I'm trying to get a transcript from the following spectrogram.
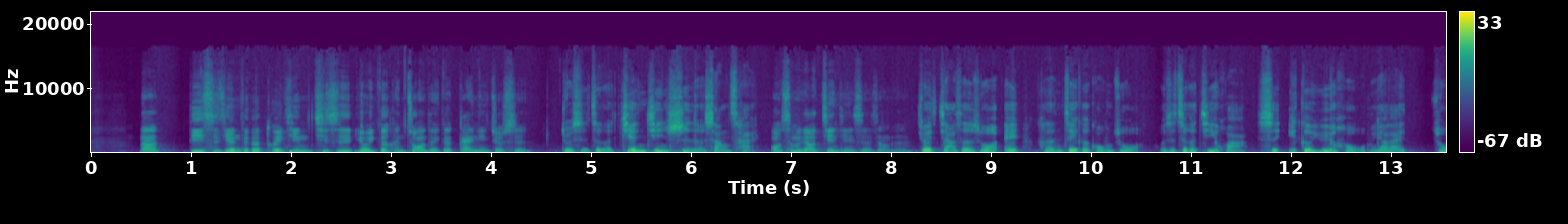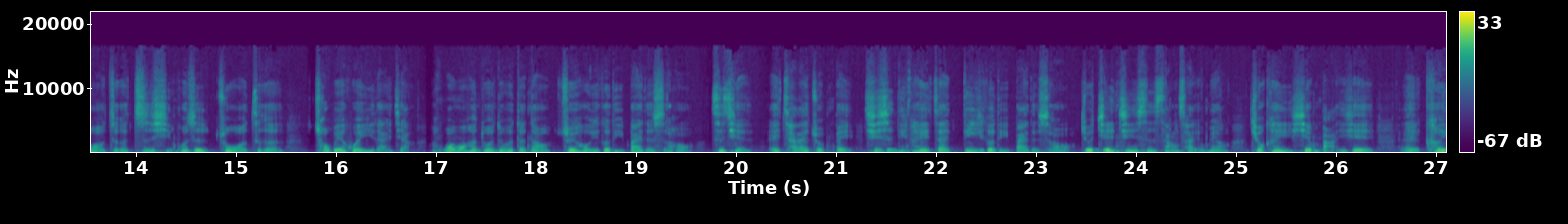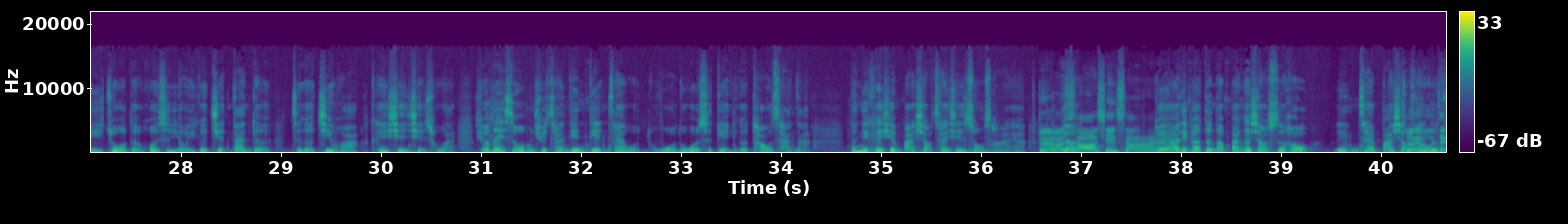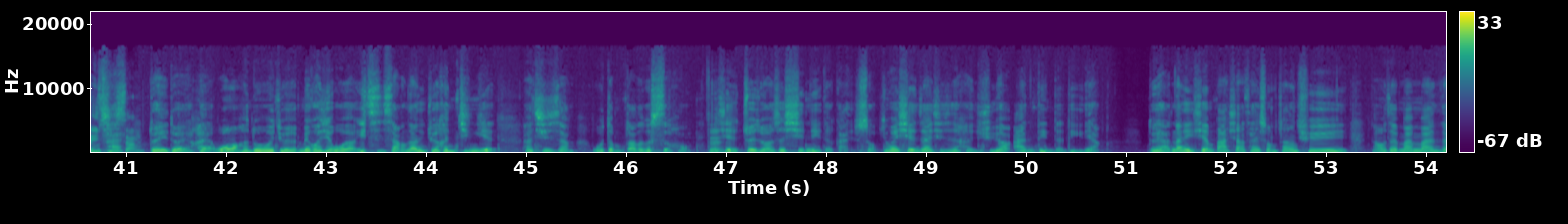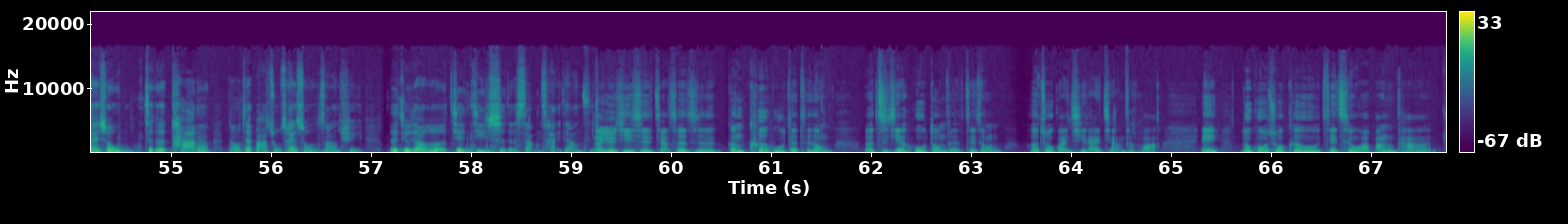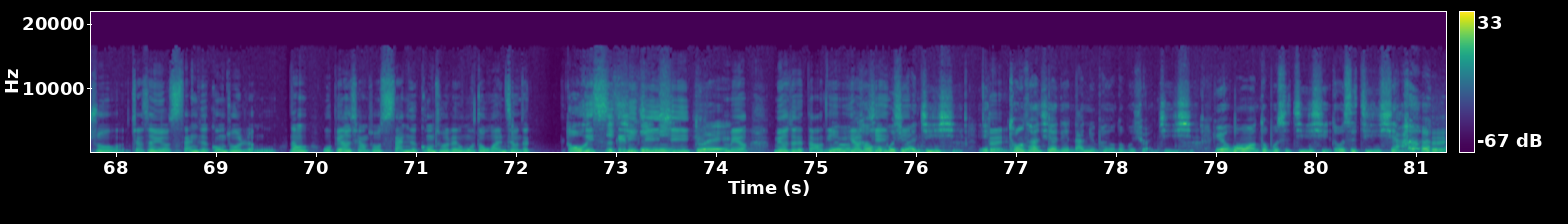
那第一时间这个推进，其实有一个很重要的一个概念，就是就是这个渐进式的上菜。哦，什么叫渐进式的上菜？就假设说，哎，可能这个工作或是这个计划是一个月后我们要来做这个执行，或是做这个筹备会议来讲，往往很多人都会等到最后一个礼拜的时候。之前，哎，才来准备。其实你可以在第一个礼拜的时候就渐进式上菜，有没有？就可以先把一些哎可以做的，或者是有一个简单的这个计划，可以先写出来。就类似我们去餐厅点菜，我我如果是点一个套餐啊，那你可以先把小菜先送上来啊。对啊，沙拉先上来。对啊，你不要等到半个小时后，你你才把小菜跟主菜上。对对，很往往很多人会觉得没关系，我要一起上，让你觉得很惊艳。啊，其实上我等不到那个时候，而且最主要是心理的感受，因为现在其实很需需要安定的力量。对啊，那你先把小菜送上去，然后再慢慢再送这个汤，然后再把主菜送上去，那就叫做渐进式的上菜这样子。那尤其是假设是跟客户的这种呃直接互动的这种合作关系来讲的话，诶，如果说客户这次我要帮他做，假设有三个工作任务，那我不要想说三个工作任务都完成这。我一次给你惊喜，对，没有没有这个道理。你要客户不喜欢惊喜，对，通常现在连男女朋友都不喜欢惊喜，因为往往都不是惊喜，都是惊吓。对，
